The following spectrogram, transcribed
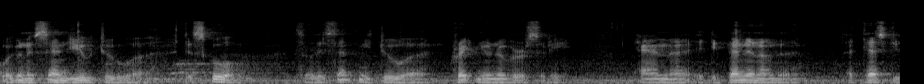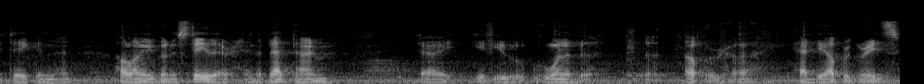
We're going to send you to uh, to school. So they sent me to uh, Creighton University, and uh, it depended on the, the test you take and uh, how long you're going to stay there. And at that time, uh, if you were one of the upper had the upper grades,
